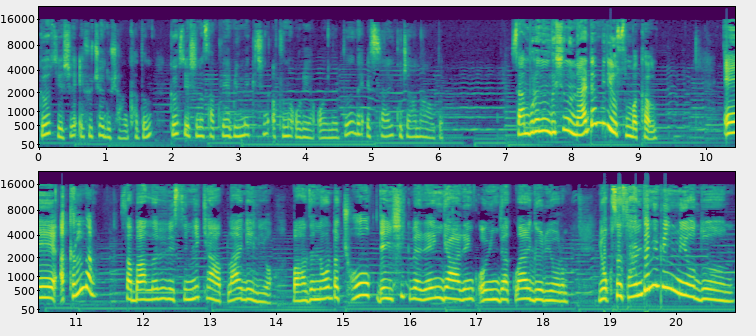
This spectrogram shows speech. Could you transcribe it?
Gözyaşı F3'e düşen kadın gözyaşını saklayabilmek için atını oraya oynadı ve Esra'yı kucağına aldı. Sen buranın dışını nereden biliyorsun bakalım? Eee akıllım. Sabahları resimli kağıtlar geliyor. Bazen orada çok değişik ve rengarenk oyuncaklar görüyorum. Yoksa sen de mi bilmiyordun?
